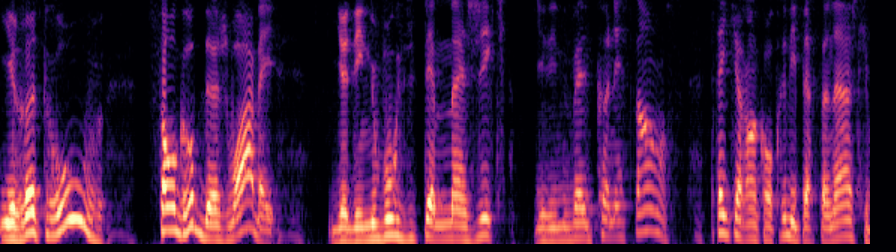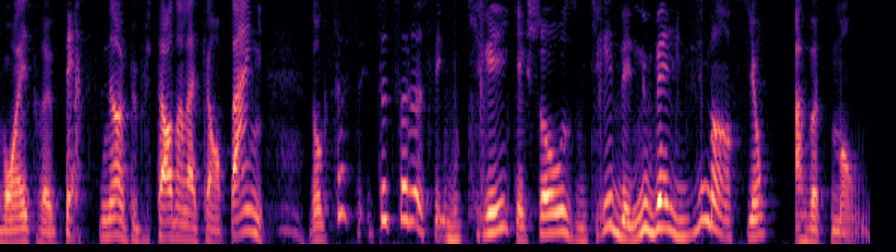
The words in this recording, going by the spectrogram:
il, retrouve son groupe de joueurs, ben, il y a des nouveaux items magiques, il y a des nouvelles connaissances. Peut-être qu'il a rencontré des personnages qui vont être pertinents un peu plus tard dans la campagne. Donc ça, tout ça, là, c'est vous créez quelque chose, vous créez des nouvelles dimensions à votre monde.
